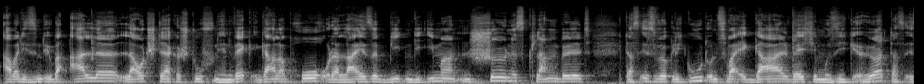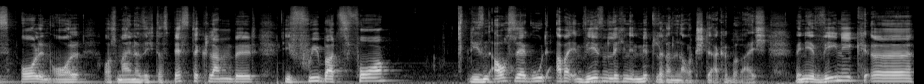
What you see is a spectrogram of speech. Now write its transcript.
aber die sind über alle Lautstärkestufen hinweg, egal ob hoch oder leise, bieten die immer ein schönes Klangbild. Das ist wirklich gut und zwar egal, welche Musik ihr hört. Das ist all in all aus meiner Sicht das beste Klangbild. Die FreeBuds 4 die sind auch sehr gut, aber im Wesentlichen im mittleren Lautstärkebereich. Wenn ihr wenig, äh,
